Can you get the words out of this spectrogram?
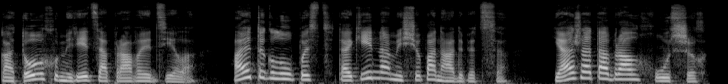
готовых умереть за правое дело. А это глупость, такие нам еще понадобятся. Я же отобрал худших,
